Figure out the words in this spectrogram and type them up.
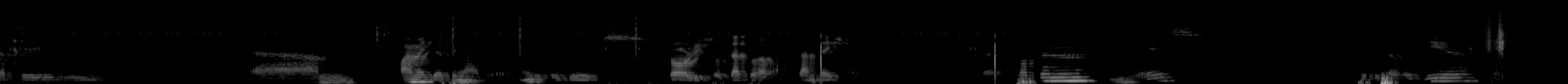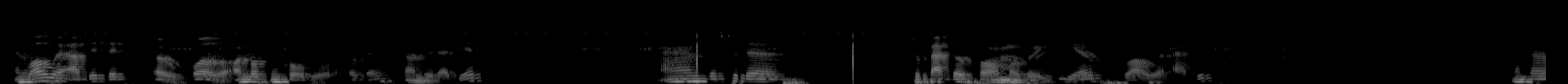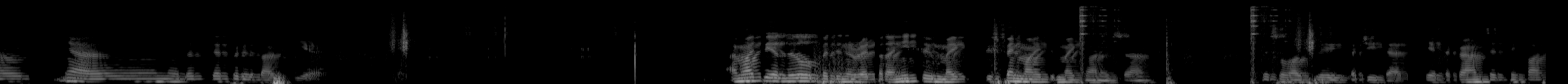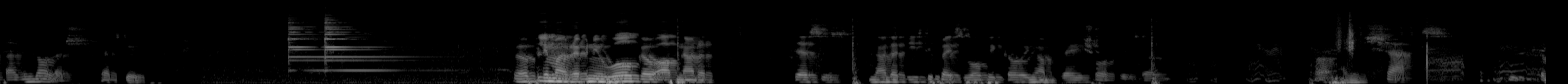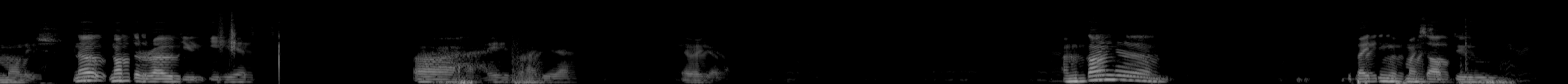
Actually, um, I made that thing out there. Industry goods, storage, so that's what I want. Plantation. Uh, cotton, yes. Put it over here. And while we're at it, let oh, well, unlocking cold war. Okay, can't do that yet. And let's put a tobacco farm over here while we're at it. About, yeah, no, let's, let's put it about here. I might be a little bit in the red, but I need to make, to spend money to make money, so this will hopefully achieve that. Yes, the crown sent me $5,000. That's good. Hopefully my revenue will go up now that this is now that these two places will be going up very shortly. So, oh, shacks, demolish. No, not the road, you idiot. Uh, I hate it when I do that. There we go. I'm kinda debating with myself to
